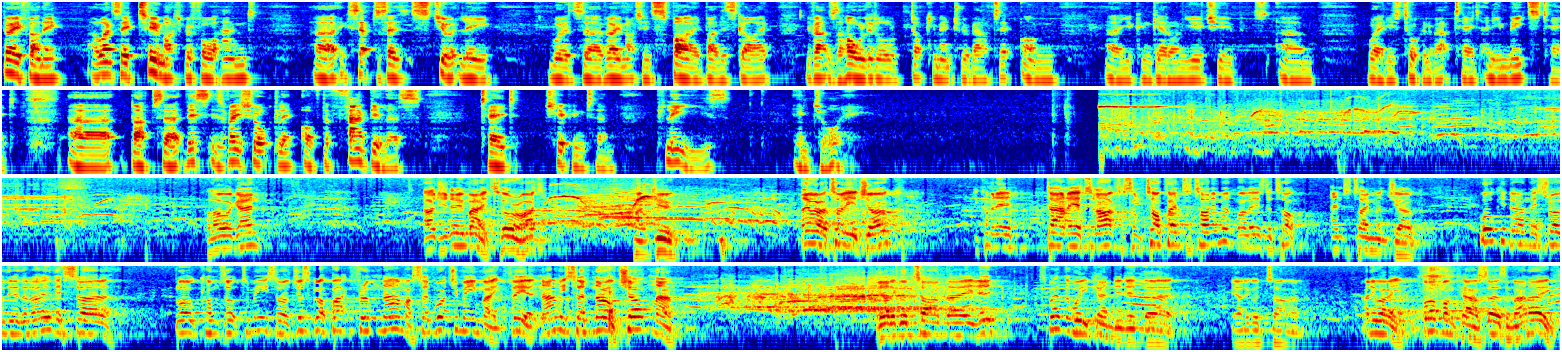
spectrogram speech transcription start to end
very funny. I won't say too much beforehand, uh, except to say that Stewart Lee was uh, very much inspired by this guy. In fact, there's a whole little documentary about it on uh, you can get on YouTube um, where he's talking about Ted and he meets Ted. Uh, but uh, this is a very short clip of the fabulous Ted Chippington. Please enjoy. Hello again. How'd you do, mate? All right. Thank you. Anyway, I'll tell you a joke. You're coming in down here tonight for some top entertainment? Well, here's the top entertainment joke. Walking down this road the other day, this uh, bloke comes up to me, he said, I've just got back from Nam. I said, what do you mean, mate? Vietnam? He said, no, Cheltenham. He had a good time there, he did. Spent the weekend he did there. He had a good time. Anyway, Bob Monkhouse, there's a man, eh?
